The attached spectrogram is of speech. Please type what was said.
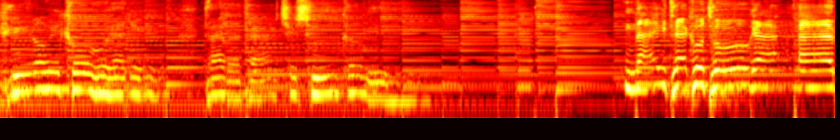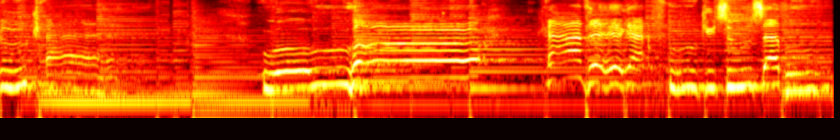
広い荒野にただ立ちすくみ。泣いたことがあるか、おうおう。風が吹きすさぶ。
